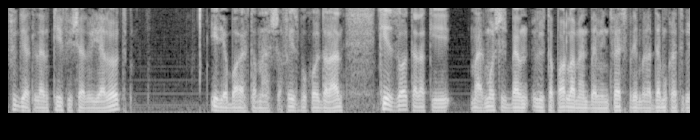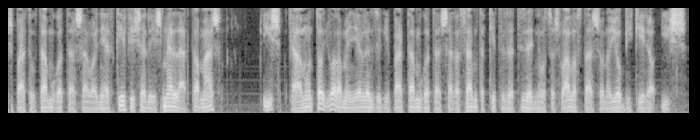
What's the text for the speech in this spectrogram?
független képviselőjelölt, írja Bajr Tamás a Facebook oldalán. Kéz Zoltán, aki már most is ült a parlamentben, mint Veszprémben a demokratikus pártok támogatásával nyert képviselő, és Mellár Tamás, is elmondta, hogy valamennyi ellenzéki párt támogatására számít a 2018-as választáson a Jobbikéra is.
